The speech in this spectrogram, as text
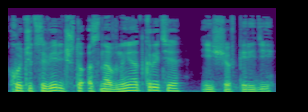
Хочется верить, что основные открытия еще впереди.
